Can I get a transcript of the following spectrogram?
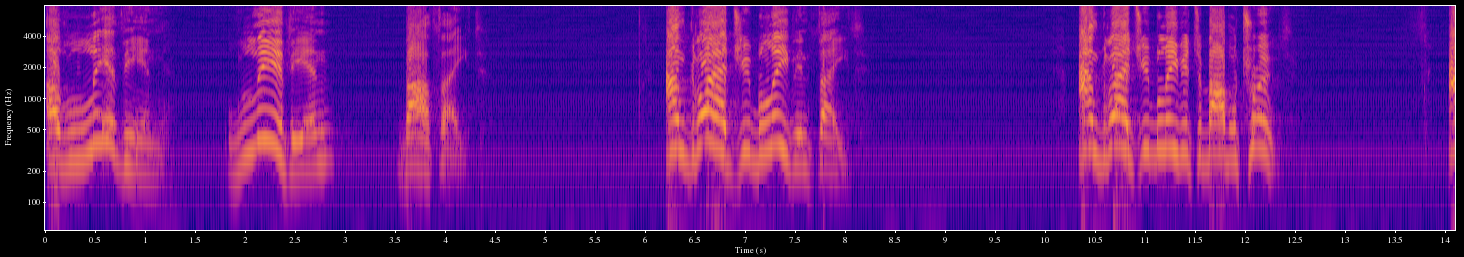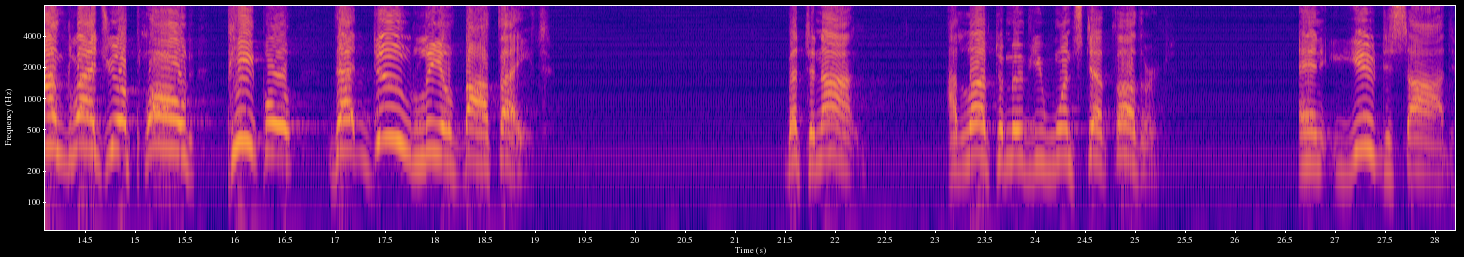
of living, living by faith. I'm glad you believe in faith. I'm glad you believe it's a Bible truth. I'm glad you applaud people that do live by faith. But tonight, I'd love to move you one step further and you decide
